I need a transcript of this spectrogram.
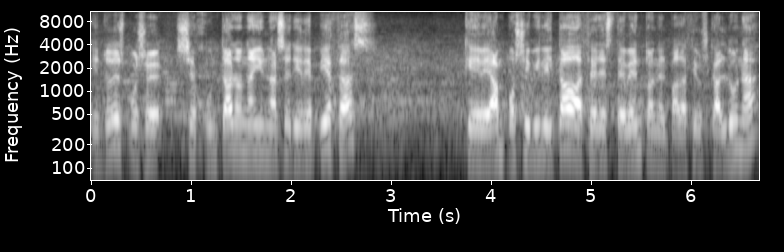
y entonces pues eh, se juntaron ahí una serie de piezas que han posibilitado hacer este evento en el Palacio Euskalduna,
